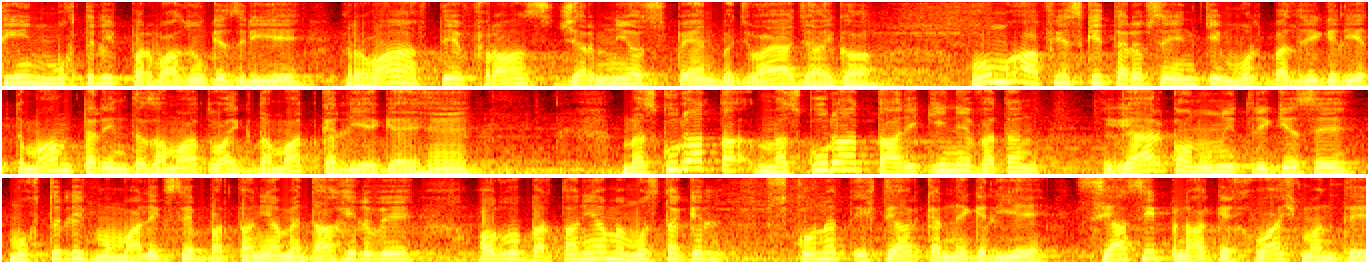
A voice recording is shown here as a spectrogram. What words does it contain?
तीन मुख्तलिफ़ परवाज़ों के ज़रिए रवा हफ़्ते फ्रांस जर्मनी और स्पेन भिजवाया जाएगा। होम ऑफ़िस की तरफ़ से इनकी मुल्क बदरी के लिए तमाम तर इंतज़ाम व इकदाम कर लिए गए हैं। मस्कूरा ता, मस्कूरा तारकिन वतन गैर कानूनी तरीके से मुख्तलिफ़ ममालिक से बरतानिया में दाखिल हुए और वह बरतानिया में मुस्तकिल सकूनत इख्तियार करने के लिए सियासी पनाह के ख्वाहिशमंद थे।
